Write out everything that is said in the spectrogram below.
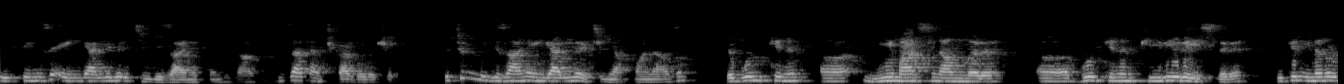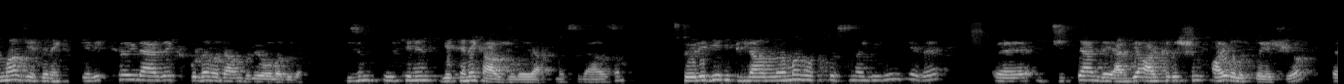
ülkemizi engelliler için dizayn etmemiz lazım. Biz zaten çıkar dolaşırız. Bütün bir dizaynı engelliler için yapman lazım. Ve bu ülkenin a, Mimar Sinanları, a, bu ülkenin piri reisleri, ülkenin inanılmaz yetenekleri köylerde kıpırdamadan duruyor olabilir. Bizim ülkenin yetenek avcılığı yapması lazım söylediğin planlama noktasına gelince de e, cidden de yani bir arkadaşım Ayvalık'ta yaşıyor. E,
